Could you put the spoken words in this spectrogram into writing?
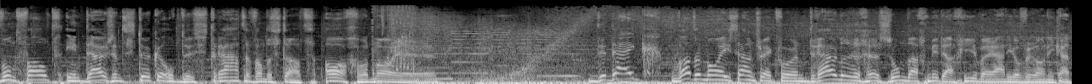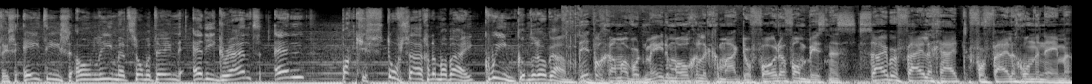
Avond valt in duizend stukken op de straten van de stad. Och, wat mooi. eh. De Dijk, wat een mooie soundtrack voor een druilerige zondagmiddag hier bij Radio Veronica. Het is 80s only met zometeen Eddie Grant en pak je stofzuiger er maar bij. Queen komt er ook aan. Dit programma wordt mede mogelijk gemaakt door Vodafone Business. Cyberveiligheid voor veilig ondernemen.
